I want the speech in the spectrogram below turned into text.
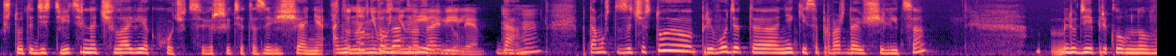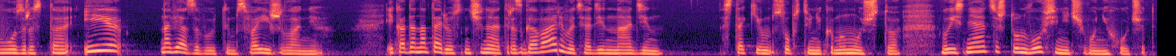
что это действительно человек хочет совершить это завещание, что а не на тот, него кто за не дверью. надавили. Да, угу. потому что зачастую приводят э, некие сопровождающие лица людей преклонного возраста и навязывают им свои желания. И когда нотариус начинает разговаривать один на один – с таким собственником имущества, выясняется, что он вовсе ничего не хочет.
